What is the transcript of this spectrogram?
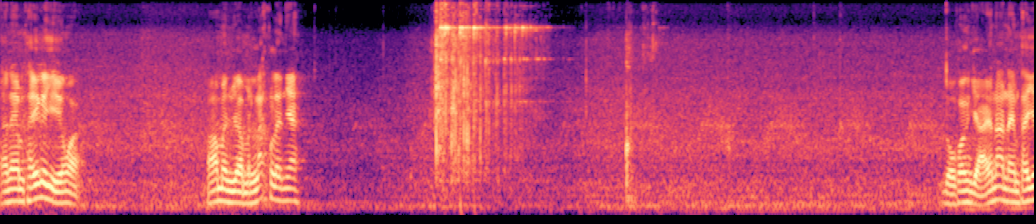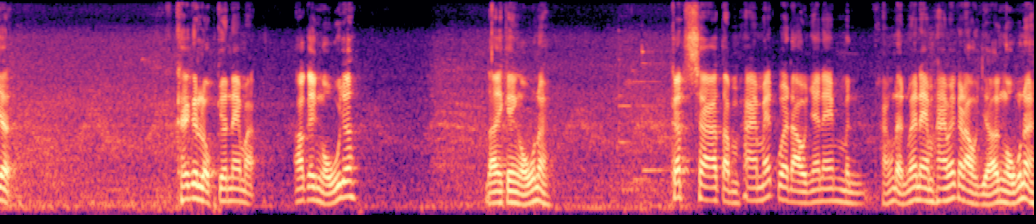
Anh em thấy cái gì không ạ? Đó mình giờ mình lắc lên nha. Đồ phân giải nó anh em thấy chưa? Thấy cái lục cho anh em ạ. À. à, cây ngủ chứ. Đây cây ngủ này cách xa tầm 2 mét quay đầu nha anh em. Mình khẳng định với anh em hai mét cái đầu vợ ngủ nè.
